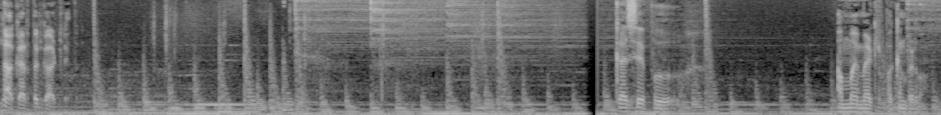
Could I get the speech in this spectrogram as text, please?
నాకు అర్థం కావట్లేదు. కాసేపు అమ్మాయి మ్యాటర్ పక్కన పెడదాం.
